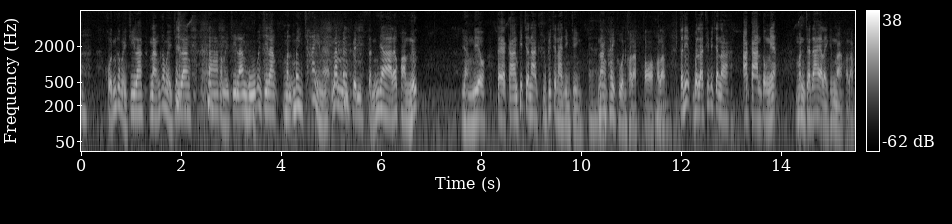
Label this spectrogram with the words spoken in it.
อะขนก็ไม่จีรังหนังก็ไม่จีรังตาก็ไม่จีรังหูไม่จีรังมันไม่ใช่นะ นั่นมันเป็นสัญญาและความนึกอย่างเดียว แต่การพิจารณาคือพิจารณาจริงอ่าๆนั่งไข้ควรขอรับต่อขอรับตอนนี้เวลาที่พิจารณาอาการตรงเนี้ยมันจะได้อะไรขึ้นมาขอรับ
